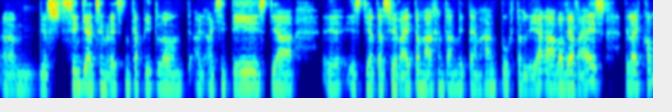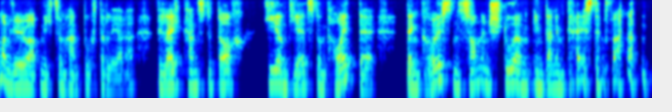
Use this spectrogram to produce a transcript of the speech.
ähm, wir sind ja jetzt im letzten Kapitel und als Idee ist ja ist ja, dass wir weitermachen dann mit dem Handbuch der Lehrer. Aber wer weiß, vielleicht kommen wir überhaupt nicht zum Handbuch der Lehrer. Vielleicht kannst du doch hier und jetzt und heute den größten Sonnensturm in deinem Geist erfahren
